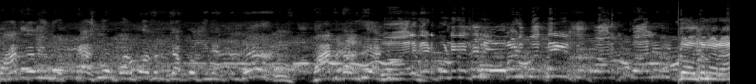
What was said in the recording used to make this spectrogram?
బాధ కలిగింది. ప్యాసింజర్ పడిపోతుంది చెప్పలు తినేస్తుంటే బాధ కలిగి వెళ్తున్నారా?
